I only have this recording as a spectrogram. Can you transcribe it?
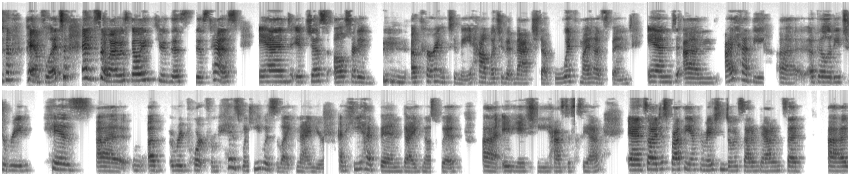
pamphlet. And so I was going through this this test, and it just all started occurring to me how much of it matched up with my husband. And um, I had the uh, ability to read his uh, a, a, report from his when he was like nine years and he had been diagnosed with uh, ADHD, has dyslexia. And so I just brought the information to him and sat him down and said, uh,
